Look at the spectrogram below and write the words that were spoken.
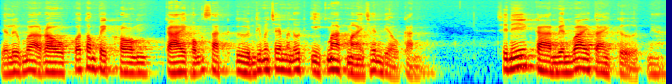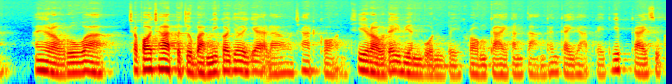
อย่าลืมว่าเราก็ต้องไปครองกายของสัตว์อื่นที่ไม่ใช่มนุษย์อีกมากมายเช่นเดียวกัน ทีนี้การเวียนว่ายตายเกิดเนี่ยให้เรารู้ว่าเฉพาะชาติปัจจุบันนี้ก็เยอะแยะแล้วชาติก่อนที่เราได้เวียนวนไปครองกายต่างๆ ทั้งกายหยาบกายทิพย์กายสุก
